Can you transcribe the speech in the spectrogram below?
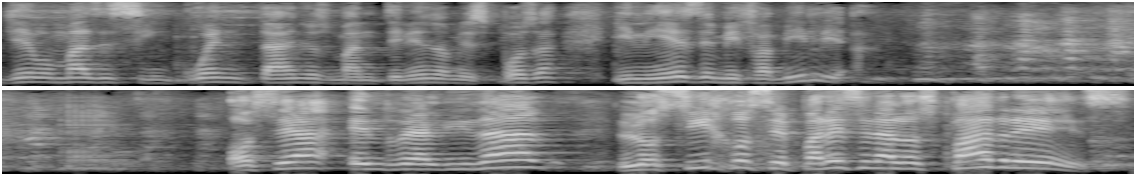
llevo más de 50 años manteniendo a mi esposa y ni es de mi familia. O sea, en realidad los hijos se parecen a los padres.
